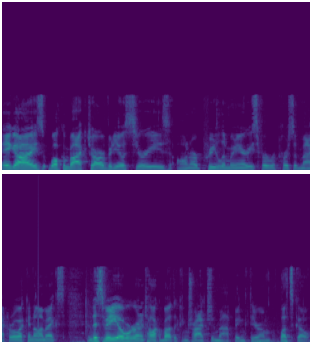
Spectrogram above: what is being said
Hey guys, welcome back to our video series on our preliminaries for recursive macroeconomics. In this video, we're going to talk about the contraction mapping theorem. Let's go.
